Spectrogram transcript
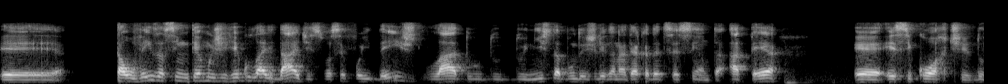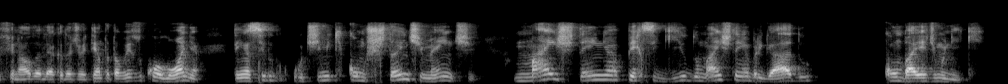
é, talvez assim em termos de regularidade, se você foi desde lá do, do, do início da Bundesliga na década de 60 até é, esse corte do final da década de 80, talvez o Colônia tenha sido o time que constantemente mais tenha perseguido, mais tenha brigado com o Bayern de Munique.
